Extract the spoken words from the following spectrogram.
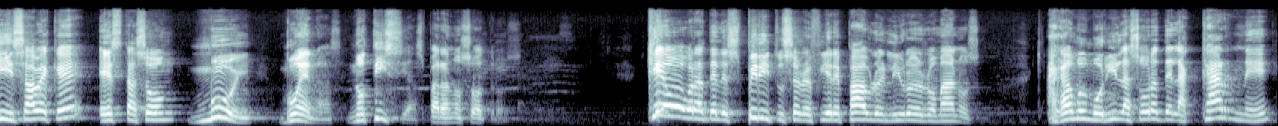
Y sabe qué? Estas son muy buenas noticias para nosotros. ¿Qué obras del Espíritu se refiere Pablo en el libro de Romanos? Hagamos morir las obras de la carne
